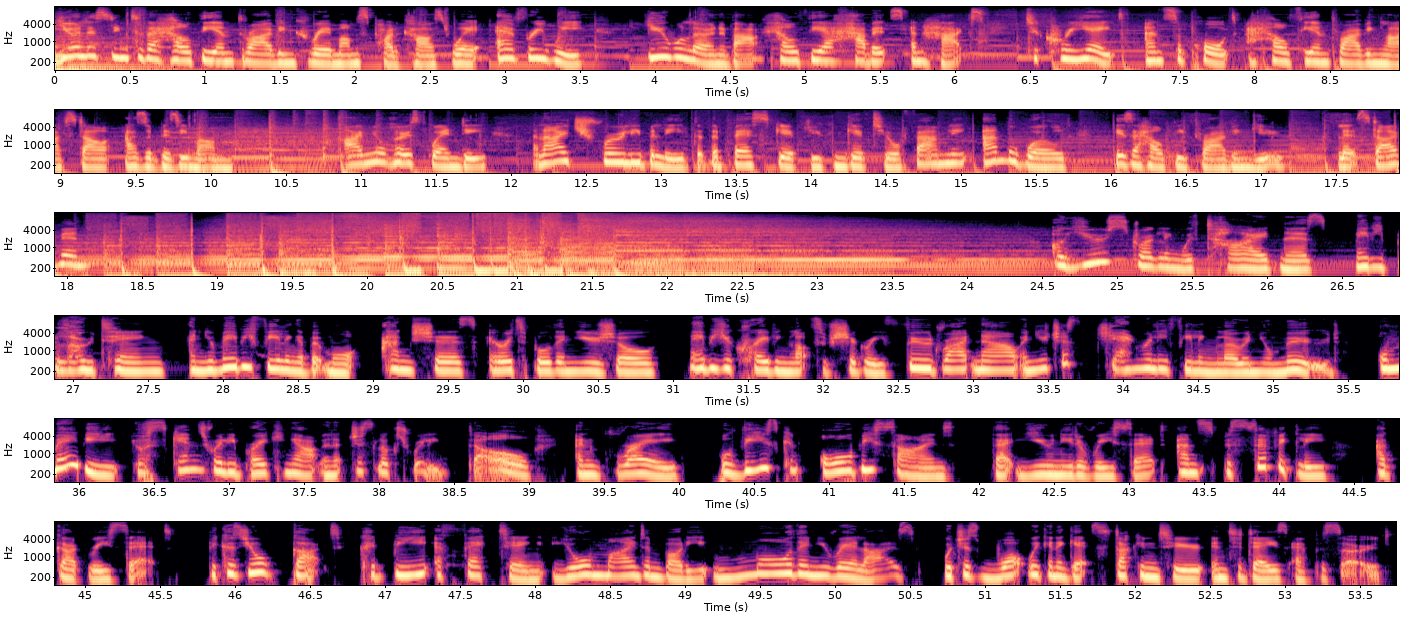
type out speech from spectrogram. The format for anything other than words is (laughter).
You're listening to the Healthy and Thriving Career Moms podcast, where every week you will learn about healthier habits and hacks to create and support a healthy and thriving lifestyle as a busy mom. I'm your host, Wendy, and I truly believe that the best gift you can give to your family and the world is a healthy, thriving you. Let's dive in. Are you struggling with tiredness, maybe bloating, and you're maybe feeling a bit more anxious, irritable than usual? Maybe you're craving lots of sugary food right now and you're just generally feeling low in your mood. Or maybe your skin's really breaking out and it just looks really dull and grey. Well, these can all be signs that you need a reset and specifically a gut reset because your gut could be affecting your mind and body more than you realize, which is what we're going to get stuck into in today's episode.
